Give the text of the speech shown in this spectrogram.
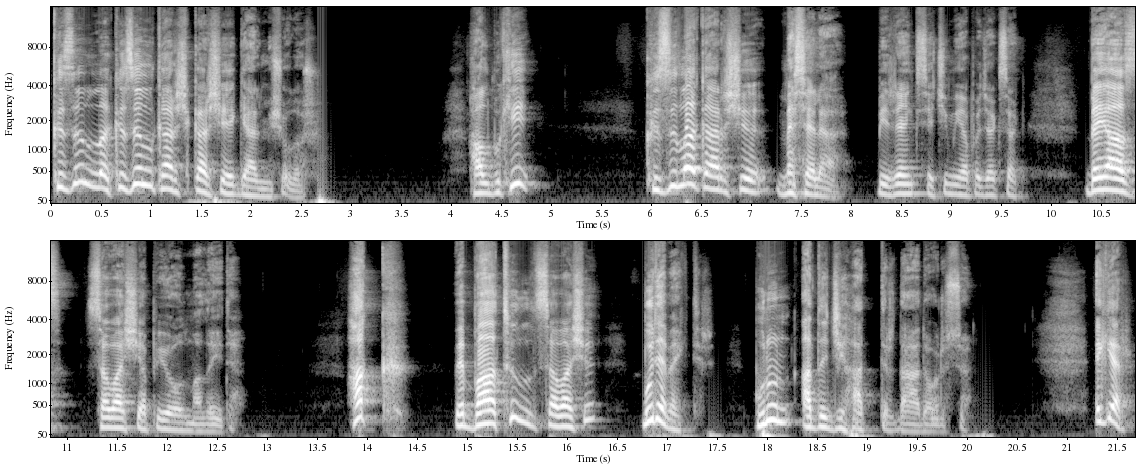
Kızılla kızıl karşı karşıya gelmiş olur. Halbuki kızıla karşı mesela bir renk seçimi yapacaksak beyaz savaş yapıyor olmalıydı. Hak ve batıl savaşı bu demektir. Bunun adı cihattır daha doğrusu. Eğer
